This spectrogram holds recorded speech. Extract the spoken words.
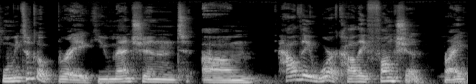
when we took a break, you mentioned um, how they work, how they function, right?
